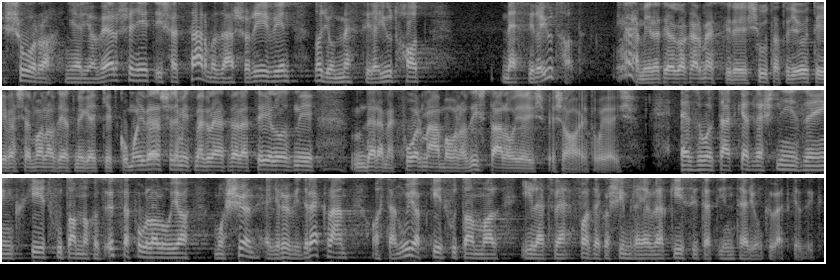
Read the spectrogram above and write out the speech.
sorra nyeri a versenyét, és hát származása révén nagyon messzire juthat. Messzire juthat? Elméletileg akár messzire is juthat, ugye 5 évesen van azért még egy-két komoly verseny, amit meg lehet vele célozni, de remek formában van az istálója is, és a hajtója is. Ez volt tehát, kedves nézőink, két futamnak az összefoglalója. Most jön egy rövid reklám, aztán újabb két futammal, illetve Fazekas Imrejevel készített interjún következik.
